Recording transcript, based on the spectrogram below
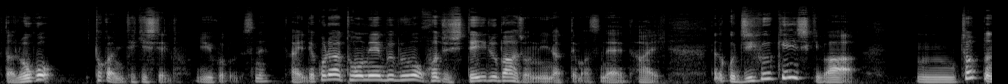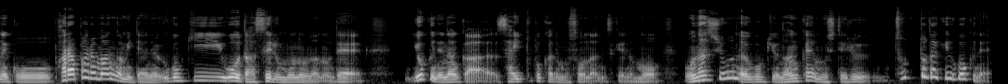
あとロゴとかに適しているということですね。はい。で、これは透明部分を保持しているバージョンになってますね。はい。ただ、こう、自負形式は、うん、ちょっとね、こう、パラパラ漫画みたいな動きを出せるものなので、よくね、なんか、サイトとかでもそうなんですけれども、同じような動きを何回もしてる、ちょっとだけ動くね、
